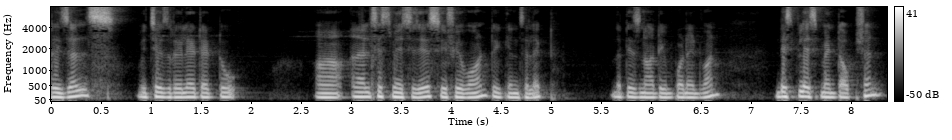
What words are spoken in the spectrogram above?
results which is related to uh, analysis messages. If you want you can select. That is not important one displacement option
